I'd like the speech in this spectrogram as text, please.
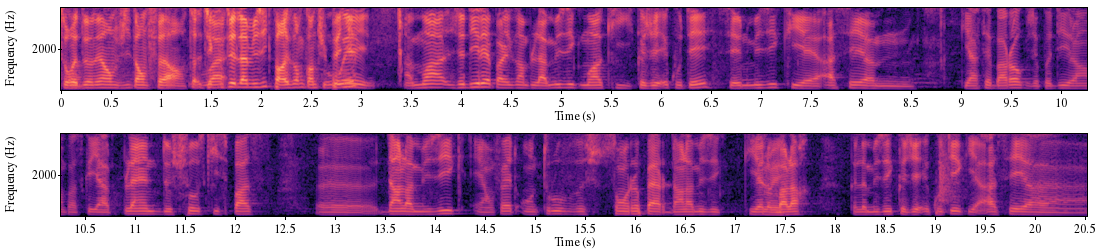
t'aurait donné envie d'en faire. Tu Ouais. de la musique par exemple quand tu peignais? Oui, moi, je dirais par exemple la musique moi qui que j'ai écoutée, c'est une musique qui est assez euh, qui est assez baroque, je peux dire, hein, parce qu'il y a plein de choses qui se passent euh, dans la musique et en fait on trouve son repère dans la musique, qui est le Oui. balach, que la musique que j'ai écoutée, qui est assez euh,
